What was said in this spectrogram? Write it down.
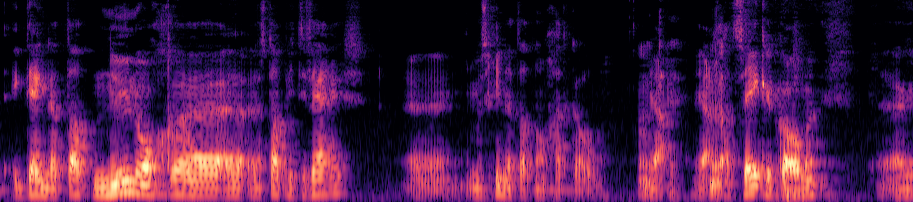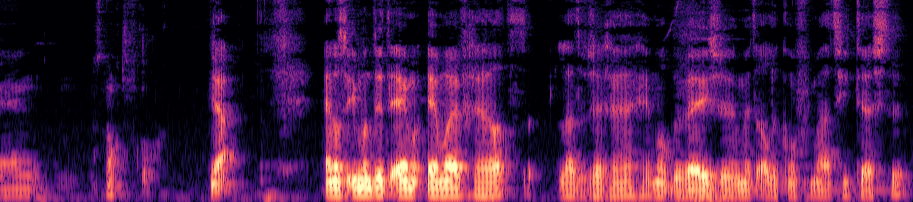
ik denk dat dat nu nog uh, een stapje te ver is. Misschien dat dat nog gaat komen. Okay. Ja, ja, ja, gaat zeker komen. Het is nog te vroeg. Ja. En als iemand dit eenmaal, eenmaal heeft gehad, laten we zeggen, helemaal bewezen met alle confirmatietesten,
